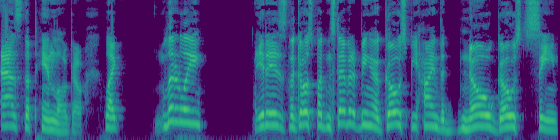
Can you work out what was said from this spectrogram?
as the pin logo. Like, literally, it is the ghost, but instead of it being a ghost behind the no ghost scene,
